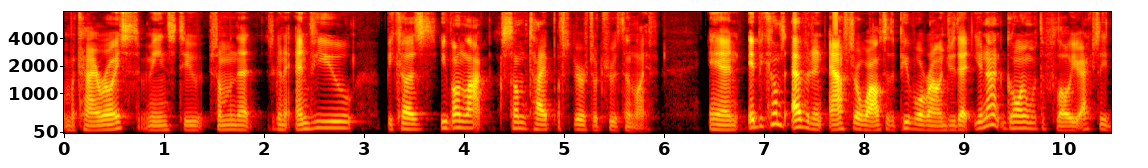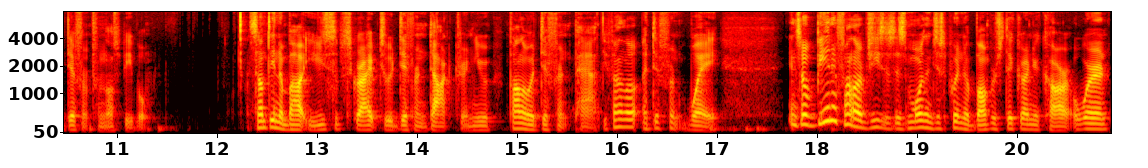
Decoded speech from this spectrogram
or makarios means to someone that is going to envy you because you've unlocked some type of spiritual truth in life. And it becomes evident after a while to the people around you that you're not going with the flow, you're actually different from those people. Something about you, you subscribe to a different doctrine, you follow a different path, you follow a different way. And so being a follower of Jesus is more than just putting a bumper sticker on your car or wearing,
